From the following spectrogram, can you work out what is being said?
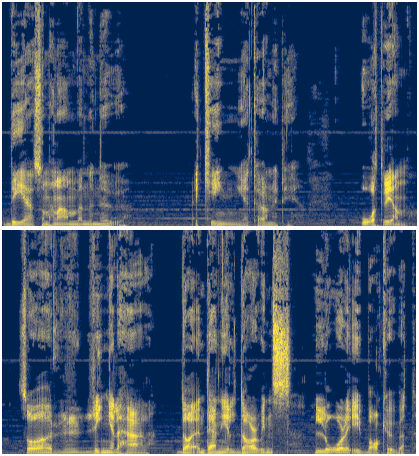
Det som han använder nu är King Eternity. Återigen så ringer det här Daniel Darwins lår i bakhuvudet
